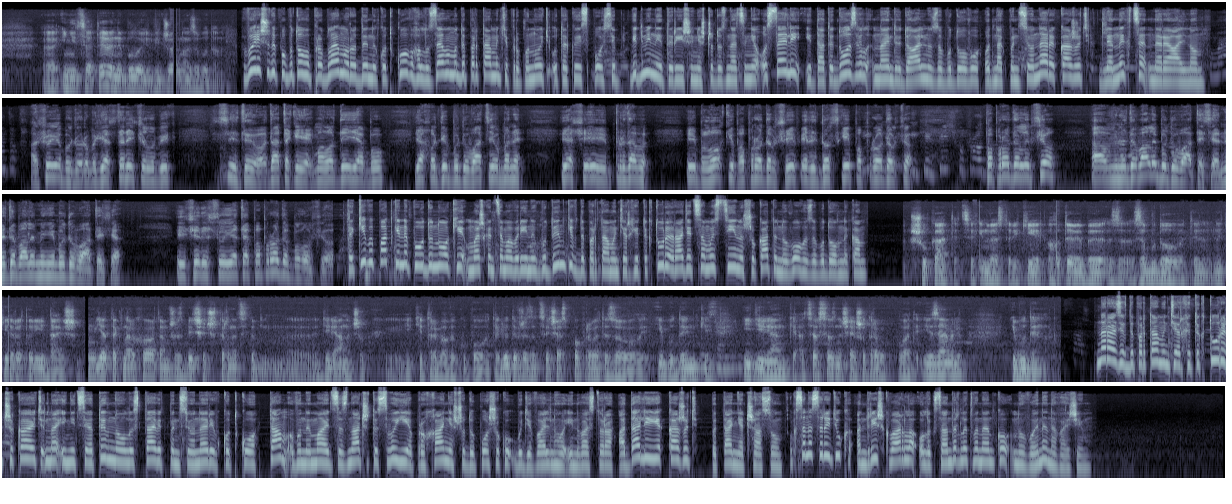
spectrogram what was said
е, ініціативи не було від жодного забудовника. Вирішити побутову проблему родини Котко в галузевому департаменті пропонують у такий спосіб: відмінити рішення щодо знесення оселі і дати дозвіл на індивідуальну забудову. Однак пенсіонери кажуть, для них це нереально. А що я буду робити? Я старий чоловік, да, такий, як молодий я був. Я ходив будуватися, у мене я ще продав і блоки попродав, шифер, і доски попродав, все. Попродали все, а не давали будуватися, не давали мені будуватися. І через то я так попродав було все. Такі випадки не поодинокі. Мешканцям аварійних будинків в департаменті архітектури радять самостійно шукати нового забудовника. Шукати цих інвесторів, які готові би з- забудовувати на тій території далі. Я так нарахував там вже більше 14 е, діляночок, які треба викуповувати. Люди вже за цей час поприватизовували і будинки, і ділянки. А це все означає, що треба купувати і землю, і будинок. Наразі в департаменті архітектури чекають на ініціативного листа від пенсіонерів Котко. Там вони мають зазначити своє прохання щодо пошуку будівельного інвестора. А далі, як кажуть, питання часу. Оксана Середюк, Андрій Шкварла, Олександр Литвиненко. Новини на вежі.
